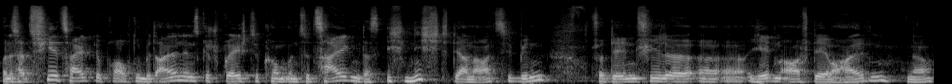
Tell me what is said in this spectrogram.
Und es hat viel Zeit gebraucht, um mit allen ins Gespräch zu kommen und zu zeigen, dass ich nicht der Nazi bin, für den viele äh, äh jeden AfDler halten. Ja.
